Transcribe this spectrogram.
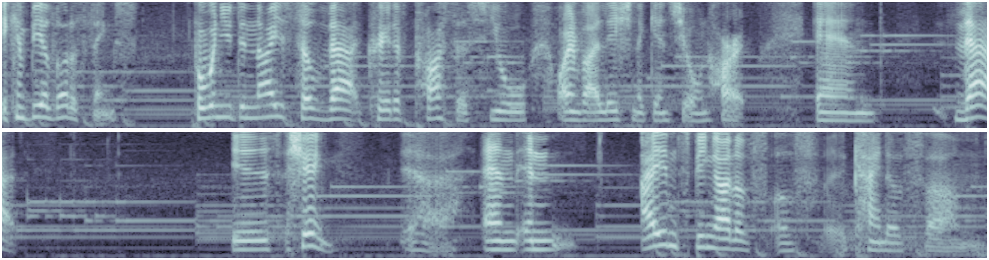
It can be a lot of things. But when you deny yourself that creative process, you are in violation against your own heart. And that is a shame. Yeah. And, and I am speaking out of, of uh, kind of, um,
